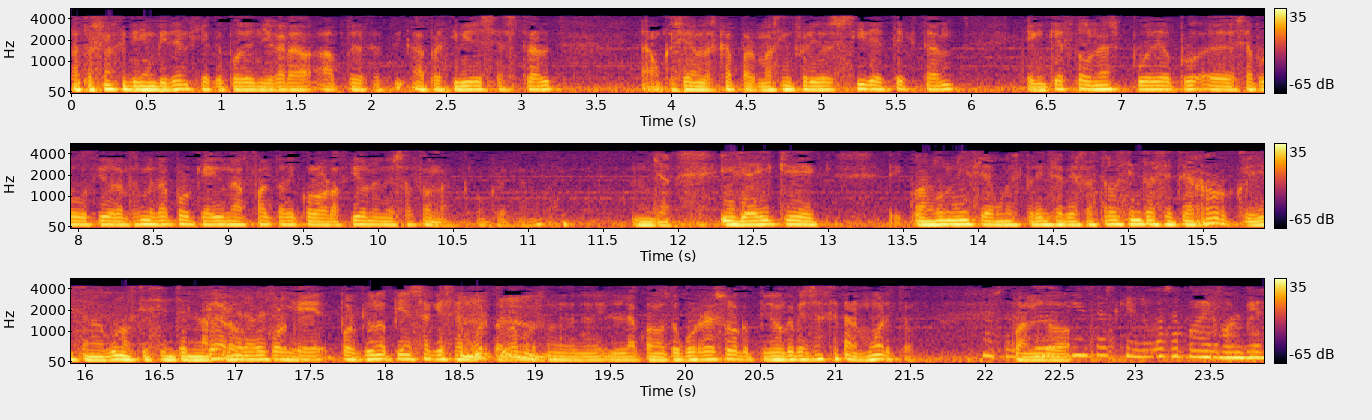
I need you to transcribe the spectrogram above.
las personas que tienen evidencia, que pueden llegar a, percibir ese astral, aunque sean las capas más inferiores, sí detectan en qué zonas puede, eh, se ha producido la enfermedad porque hay una falta de coloración en esa zona concreta. Ya. Y de ahí que eh, cuando uno inicia una experiencia de viaje astral sienta ese terror que dicen algunos que sienten la primera vez porque, porque uno piensa que se ha muerto, ¿no? Pues, cuando te ocurre eso lo que primero que piensas es que te muerto cuando piensas que no vas a poder volver,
